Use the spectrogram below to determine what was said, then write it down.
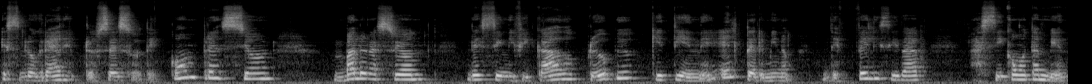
es lograr el proceso de comprensión, valoración del significado propio que tiene el término de felicidad, así como también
